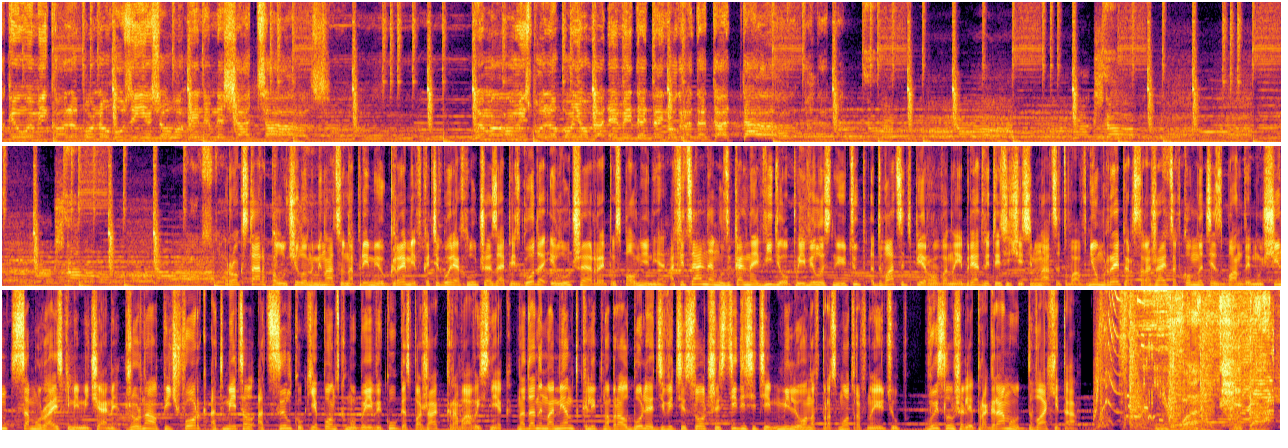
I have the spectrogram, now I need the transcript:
Fucking with me, call up on the Uzi and show up, man. Them the shot toss. When my homies pull up on your block, they make that thing go grata Rockstar получила номинацию на премию Грэмми в категориях «Лучшая запись года» и «Лучшее рэп-исполнение». Официальное музыкальное видео появилось на YouTube 21 ноября 2017 В нем рэпер сражается в комнате с бандой мужчин с самурайскими мечами. Журнал Pitchfork отметил отсылку к японскому боевику «Госпожа Кровавый снег». На данный момент клип набрал более 960 миллионов просмотров на YouTube. Вы слушали программу «Два хита». Два хита.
